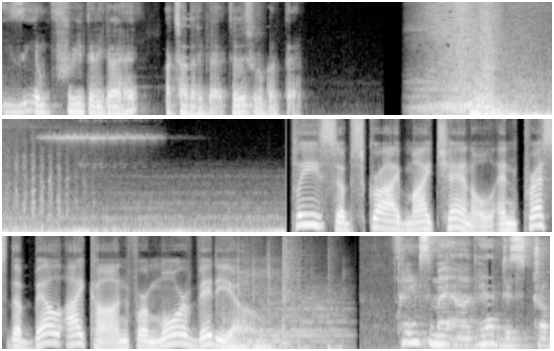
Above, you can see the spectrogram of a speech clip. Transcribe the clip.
ईजी एवं फ्री तरीका है अच्छा तरीका है। चलिए शुरू करते हैं। Please subscribe my channel and press the bell icon for more video. Friends मैं आ गया डिस्कटॉप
